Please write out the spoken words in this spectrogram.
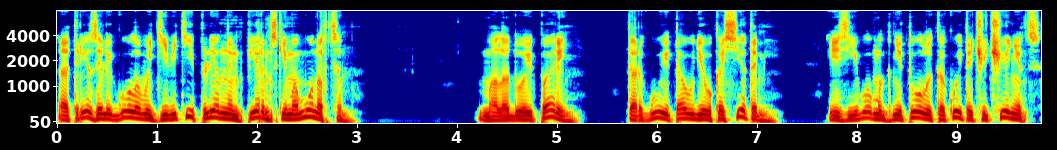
отрезали головы девяти пленным пермским ОМОНовцам. Молодой парень торгует аудиокассетами, из его магнитолы какой-то чеченец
